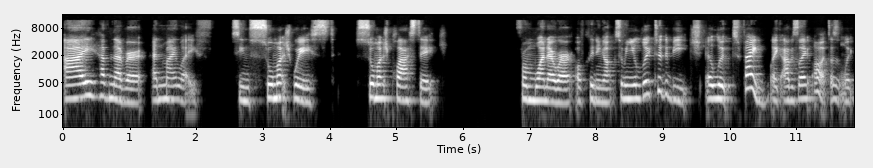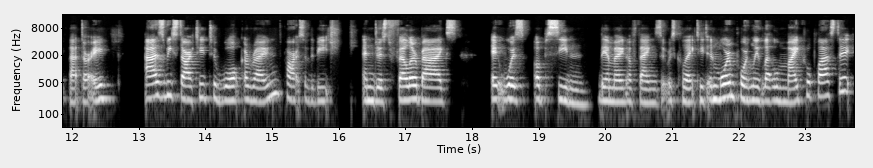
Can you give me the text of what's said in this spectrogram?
I have never in my life seen so much waste, so much plastic from one hour of cleaning up. So when you looked at the beach, it looked fine. Like I was like, oh, it doesn't look that dirty. As we started to walk around parts of the beach and just fill our bags, it was obscene the amount of things that was collected. And more importantly, little microplastic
